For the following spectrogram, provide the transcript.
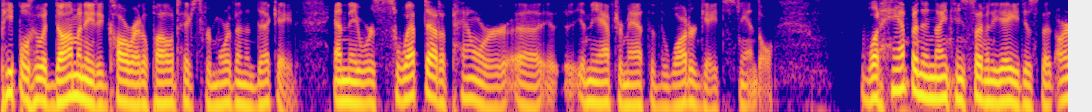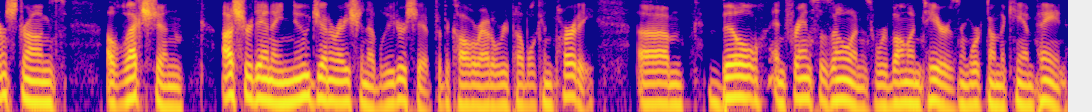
people who had dominated Colorado politics for more than a decade, and they were swept out of power uh, in the aftermath of the Watergate scandal. What happened in 1978 is that Armstrong's election ushered in a new generation of leadership for the Colorado Republican Party. Um, Bill and Frances Owens were volunteers and worked on the campaign.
